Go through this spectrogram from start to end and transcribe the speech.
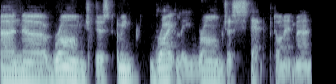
And uh, Ram just, I mean, rightly, Ram just stepped on it, man.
